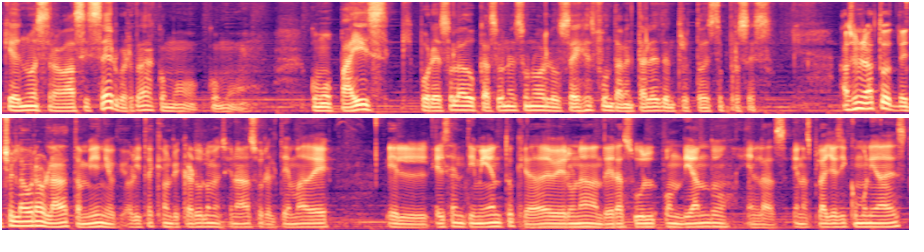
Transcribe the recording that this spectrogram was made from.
que es nuestra base ser, ¿verdad? Como, como, como país. Por eso la educación es uno de los ejes fundamentales dentro de todo este proceso. Hace un rato, de hecho, Laura hablaba también, y ahorita que don Ricardo lo mencionaba, sobre el tema de el, el sentimiento que ha de ver una bandera azul ondeando en las, en las playas y comunidades.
